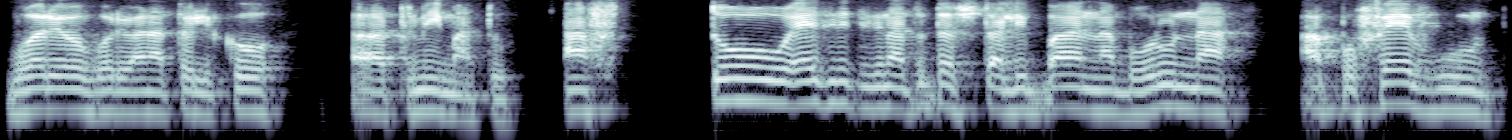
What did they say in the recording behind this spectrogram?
βόρειο-βορειοανατολικό τμήμα του. Αυτό έδινε τη δυνατότητα στους Ταλιμπάν να μπορούν να αποφεύγουν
